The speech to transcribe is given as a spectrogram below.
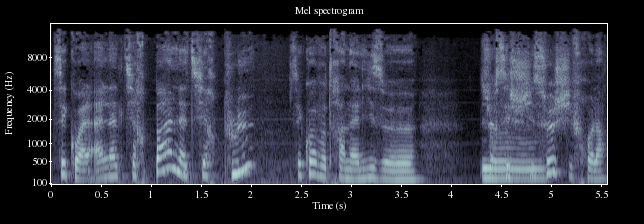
c'est quoi? Elle n'attire pas, elle n'attire plus? C'est quoi votre analyse euh, sur ces, ce chiffre-là?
